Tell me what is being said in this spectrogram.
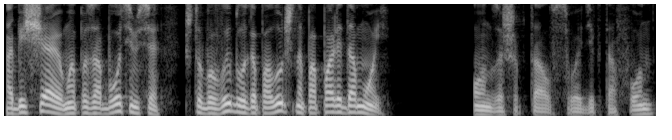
Обещаю, мы позаботимся, чтобы вы благополучно попали домой. Он зашептал в свой диктофон,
